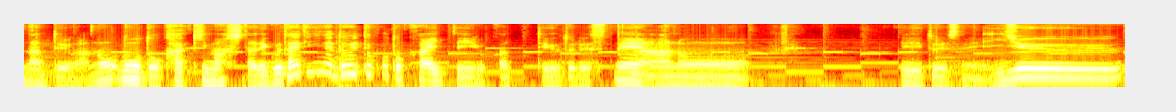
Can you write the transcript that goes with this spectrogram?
なんていうか、ノートを書きました。で、具体的にどういったことを書いているかっていうとですね、あの、えっ、ー、とですね、移住、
